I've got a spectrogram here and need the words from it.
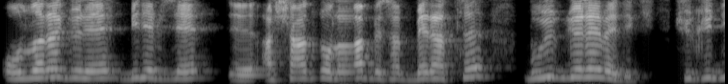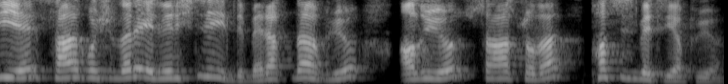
onlara göre bir nebze e, aşağıda olan mesela Berat'ı bugün göremedik. Çünkü niye? Sağ koşulları elverişli değildi. Berat ne yapıyor? Alıyor sağa sola pas hizmeti yapıyor.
